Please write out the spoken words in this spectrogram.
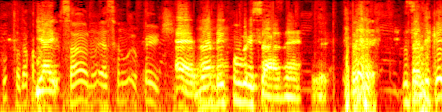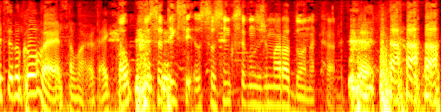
Puta, dá pra e conversar? Aí... Essa eu perdi. É, não é bem conversar, né? Com traficante você não conversa, Marco. É que... Você tem os seus 5 segundos de Maradona, cara.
